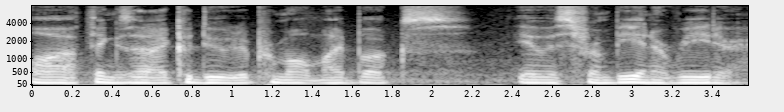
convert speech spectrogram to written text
or things that I could do to promote my books. It was from being a reader.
